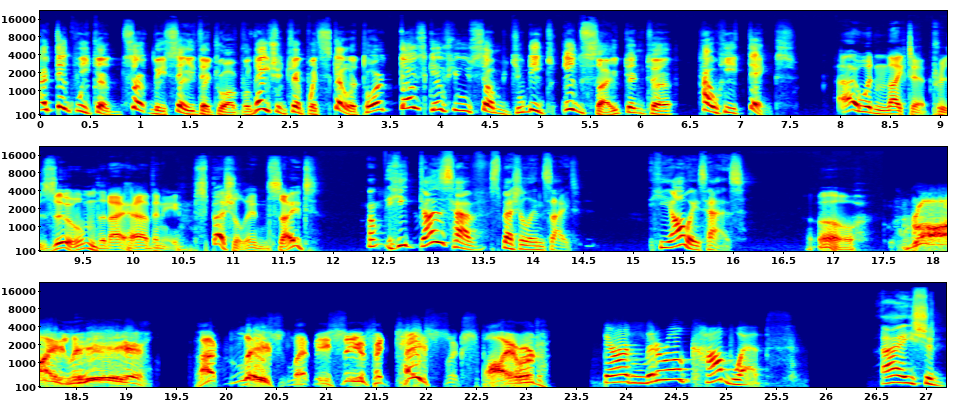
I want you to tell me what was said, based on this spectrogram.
I think we can certainly say that your relationship with Skeletor does give you some unique insight into how he thinks. I wouldn't like to presume that I have any special insight. Um, he does have special insight. He always has. Oh. Riley! At least let me see if it tastes expired. There are literal cobwebs. I should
